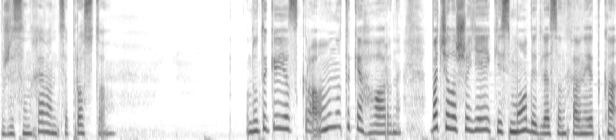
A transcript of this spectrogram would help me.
Боже, Санхевен це просто. Ну, таке яскраве, воно таке гарне. Бачила, що є якісь моди для Санхевен. Я така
